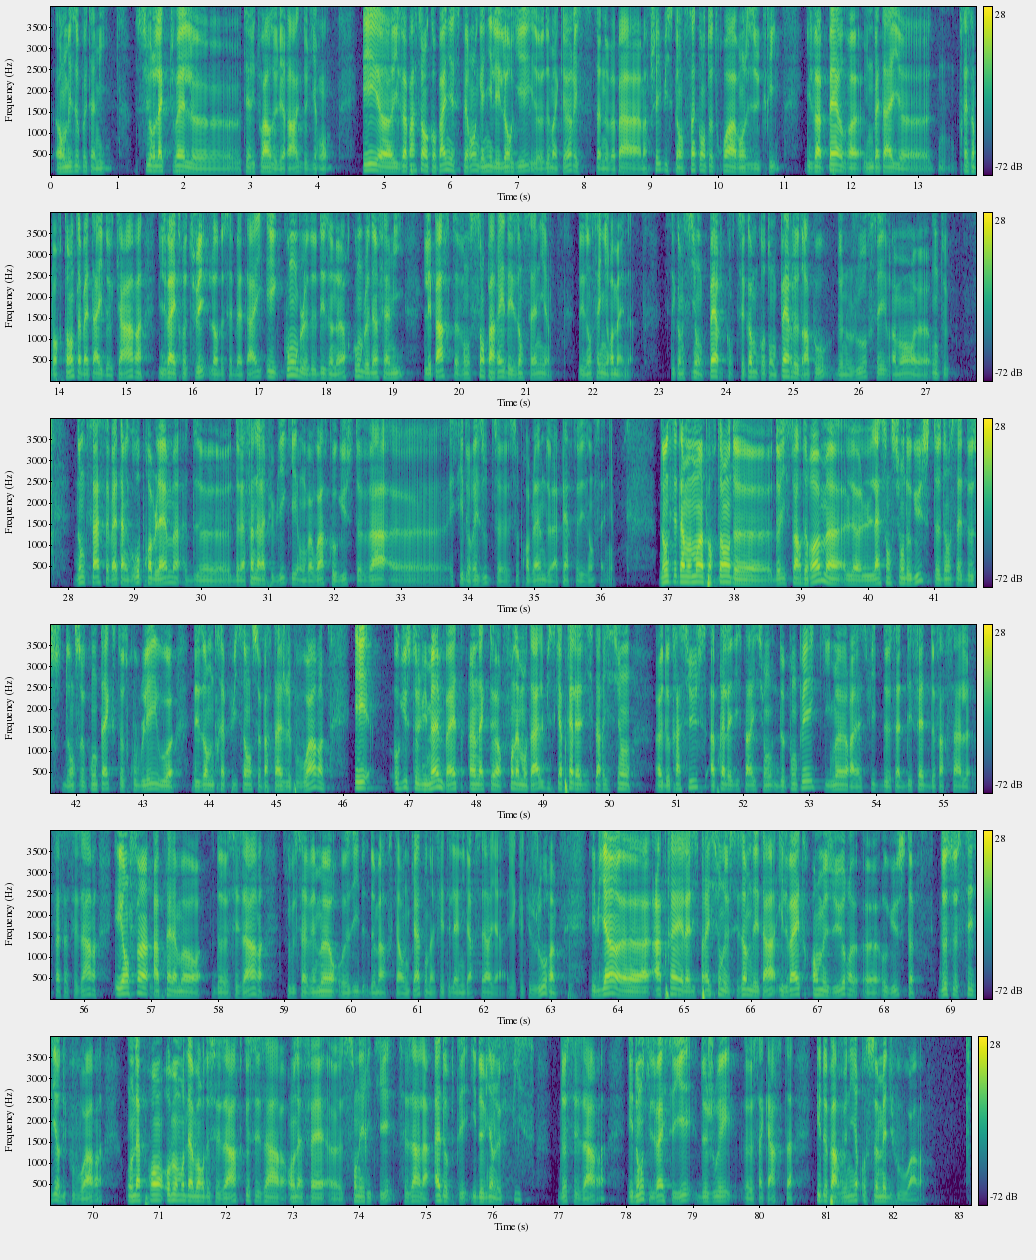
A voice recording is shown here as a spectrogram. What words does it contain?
en Mésopotamie, sur l'actuel euh, territoire de l'Irak, de l'Iran. Et euh, il va partir en campagne espérant gagner les lauriers de vainqueur, et ça ne va pas marcher, puisqu'en 53 avant Jésus-Christ, il va perdre une bataille euh, très importante, la bataille de Car. Il va être tué lors de cette bataille. Et comble de déshonneur, comble d'infamie, les Parthes vont s'emparer des enseignes, les enseignes romaines. C'est comme si on perd, c'est comme quand on perd le drapeau de nos jours, c'est vraiment euh, honteux. Donc ça, ça va être un gros problème de, la fin de la République et on va voir qu'Auguste va euh, essayer de résoudre ce problème de la perte des enseignes. Donc c'est un moment important de, l'histoire de Rome, l'ascension d'Auguste dans, ce contexte troublé où euh, des hommes très puissants se partagent le pouvoir. Et Auguste lui-même va être un acteur fondamental, puisqu'après la disparition de Crassus, après la disparition de Pompée, qui meurt à la suite de sa défaite de Pharsale face à César, et enfin après la mort de César, qui, vous le savez, meurt aux ides de mars 44, on a fêté l'anniversaire il, y a quelques jours, eh bien, euh, après la disparition de ces hommes d'État, il va être en mesure, euh, Auguste, de se saisir du pouvoir. On apprend au moment de la mort de César que César en a fait euh, son héritier, César l'a adopté, il devient le fils de César, et donc il va essayer de jouer sa carte et de parvenir au sommet du pouvoir.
